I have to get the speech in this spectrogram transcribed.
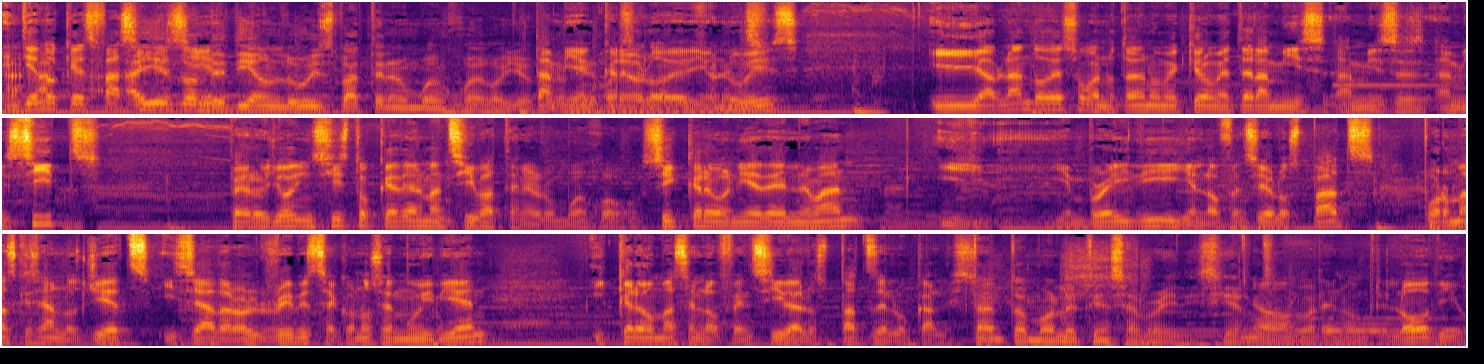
entiendo que es fácil. Ahí es donde Dion Lewis va a tener un buen juego. Yo también creo, lo de Dion Lewis. Y hablando de eso, bueno, todavía no me quiero meter a mis, a mis, a mis seats. Pero yo insisto que Edelman sí va a tener un buen juego. Sí creo en Edelman y, y en Brady y en la ofensiva de los Pats. Por más que sean los Jets y sea Darrell Rivers, se conocen muy bien. Y creo más en la ofensiva de los Pats de locales. Tanto amor le tienes a Brady, ¿cierto? No, hombre, no, hombre, lo odio.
